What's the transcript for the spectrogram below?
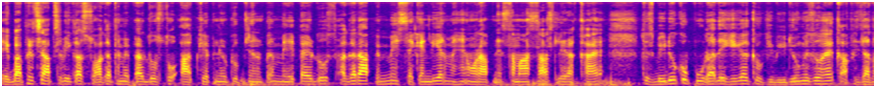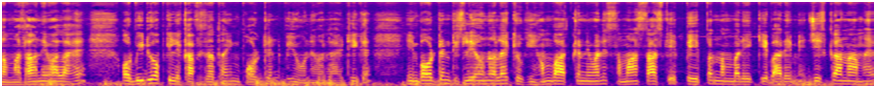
एक बार फिर से आप सभी का स्वागत है मेरे प्यारे दोस्तों, आपके अपने यूट्यूब चैनल पर। मेरे प्यारे दोस्त, अगर आप एम सेकेंड ईयर में हैं और आपने समाज शास्त्र ले रखा है तो इस वीडियो को पूरा देखिएगा क्योंकि वीडियो में जो है काफ़ी ज़्यादा मज़ा आने वाला है और वीडियो आपके लिए काफ़ी ज़्यादा इंपॉर्टेंट भी होने वाला है, ठीक है? इंपॉर्टेंट इसलिए होने वाला है क्योंकि हम बात करने वाले समाज शास्त्र के पेपर नंबर एक के बारे में, जिसका नाम है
